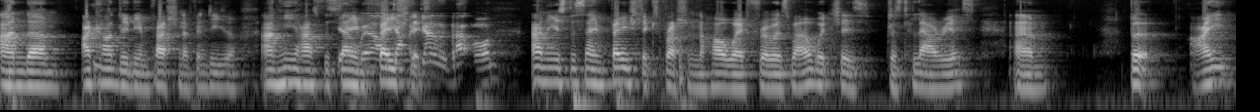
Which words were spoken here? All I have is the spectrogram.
And um, I can't do the impression of Vin Diesel. And he has the same well, I facial I ex- that one. And he has the same facial expression the whole way through as well, which is just hilarious. Um, but I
